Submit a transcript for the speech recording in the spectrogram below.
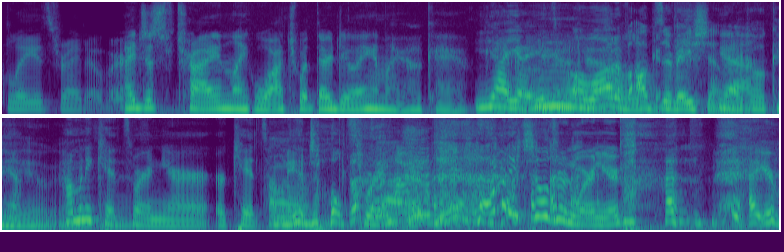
glazed right over. I just try and like watch what they're doing. I'm like, okay. Yeah, yeah. It's a lot of look- observation. Like, Yeah. okay, Yeah. okay. How many kids were in your, or kids? How many adults were in? how many children were in your class at your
